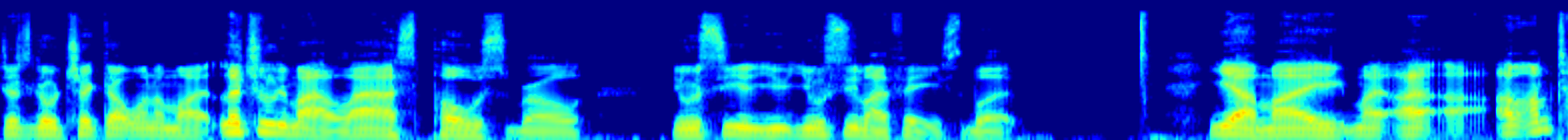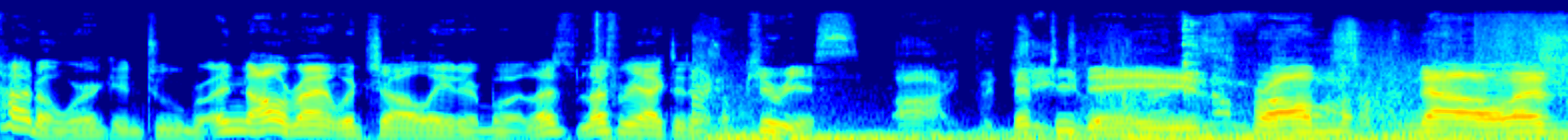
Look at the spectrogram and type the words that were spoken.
just go check out one of my literally my last posts, bro. You'll see you you'll see my face, but yeah, my my I, I I'm tired of working too, bro. And I'll rant with y'all later, but let's let's react to this. I'm curious. I, 50 days from now. Let's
